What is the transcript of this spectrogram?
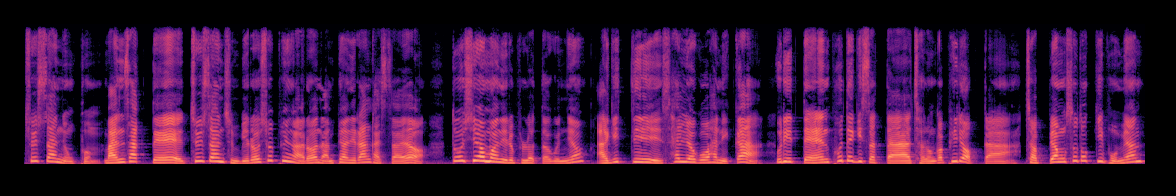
출산용품. 만삭 때 출산 준비로 쇼핑하러 남편이랑 갔어요. 또 시어머니를 불렀더군요. 아기띠 살려고 하니까 우리 땐 포대기 썼다. 저런 거 필요 없다. 젖병 소독기 보면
